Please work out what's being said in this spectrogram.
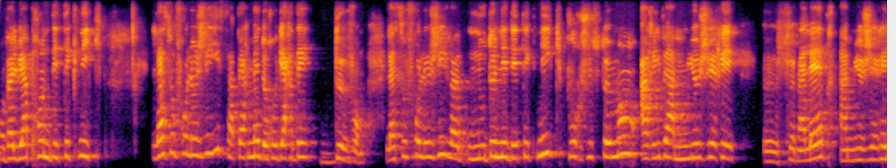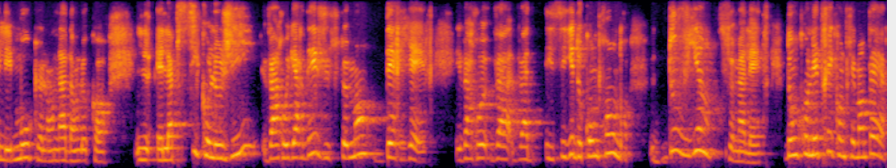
on va lui apprendre des techniques. La sophrologie, ça permet de regarder devant. La sophrologie va nous donner des techniques pour justement arriver à mieux gérer ce mal-être, à mieux gérer les mots que l'on a dans le corps. Et la psychologie va regarder justement derrière et va, va, essayer de comprendre d'où vient ce mal-être. Donc on est très complémentaires.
